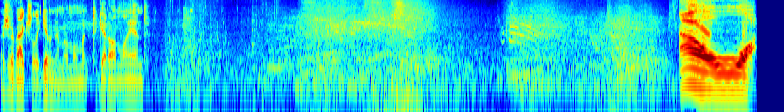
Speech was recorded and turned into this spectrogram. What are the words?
I should have actually given him a moment to get on land. Ow!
